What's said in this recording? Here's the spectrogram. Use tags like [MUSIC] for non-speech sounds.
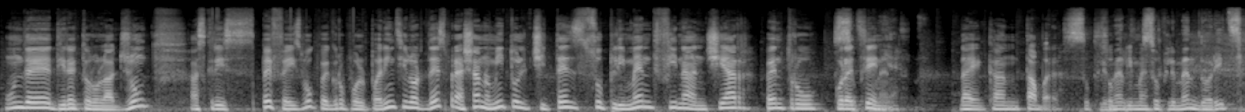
unde directorul adjunct a scris pe Facebook, pe grupul părinților, despre așa numitul, citez, supliment financiar pentru curățenie. Supliment. Da, e ca în tabără. Supliment, supliment. supliment doriți?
